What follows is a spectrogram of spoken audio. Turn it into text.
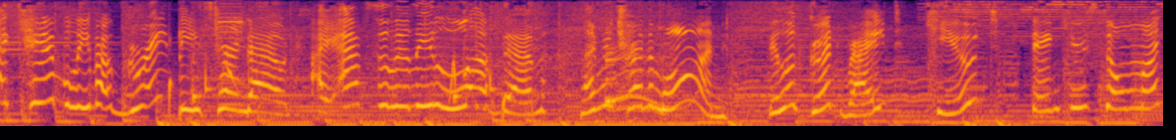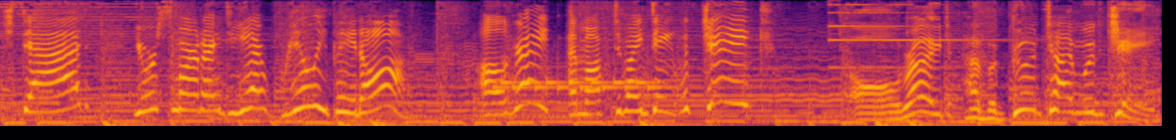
I can't believe how great these turned out! I absolutely love them! Let me try them on. They look good, right? Cute? Thank you so much, Dad! Your smart idea really paid off. Alright, I'm off to my date with Jake! Alright, have a good time with Jake.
